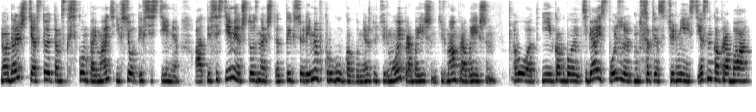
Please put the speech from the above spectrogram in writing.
Ну а дальше тебя стоит там с косяком поймать, и все, ты в системе. А ты в системе, это что значит? Это ты все время в кругу как бы между тюрьмой и пробейшн, тюрьма пробейшн. Вот. И как бы тебя используют, ну, соответственно, в тюрьме, естественно, как раба.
